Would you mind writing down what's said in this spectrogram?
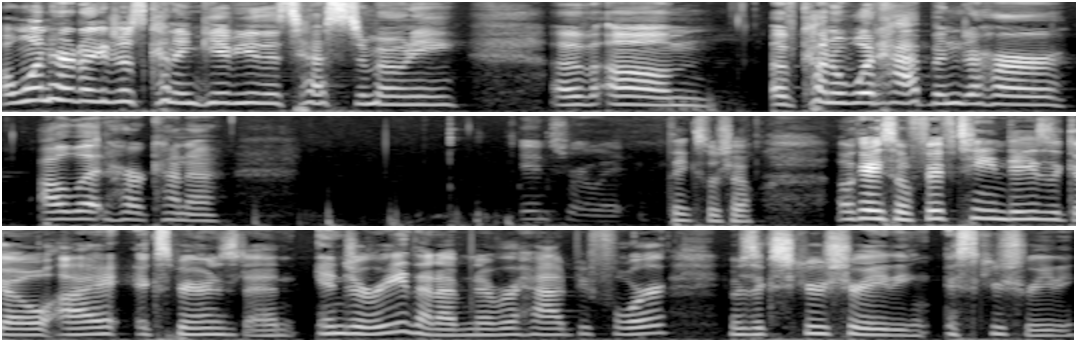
I want her to just kind of give you the testimony of um, of kind of what happened to her. I'll let her kind of intro it. Thanks, Michelle. Okay, so 15 days ago, I experienced an injury that I've never had before. It was excruciating. Excruciating.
